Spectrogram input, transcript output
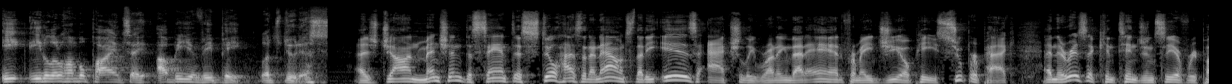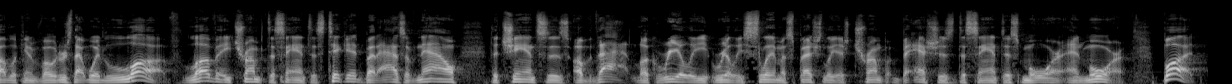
eat, eat a little humble pie and say, I'll be your VP. Let's do this. As John mentioned, DeSantis still hasn't announced that he is actually running that ad from a GOP super PAC, and there is a contingency of Republican voters that would love, love a Trump DeSantis ticket, but as of now, the chances of that look really, really slim, especially as Trump bashes DeSantis more and more. But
